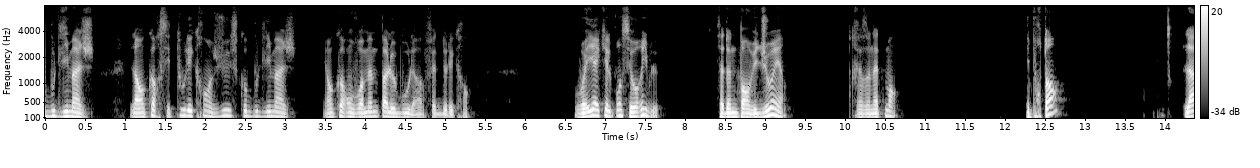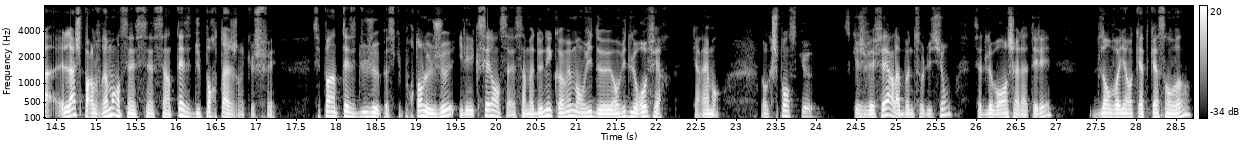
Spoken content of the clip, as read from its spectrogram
bout de l'image. Là encore c'est tout l'écran jusqu'au bout de l'image. Et encore on voit même pas le bout là en fait de l'écran. Vous voyez à quel point c'est horrible. Ça donne pas envie de jouer, hein. Très honnêtement. Et pourtant, là, je parle vraiment, c'est un test du portage hein, que je fais. C'est pas un test du jeu, parce que pourtant le jeu, il est excellent. Ça m'a donné quand même envie de, envie de le refaire, carrément. Donc je pense que ce que je vais faire, la bonne solution, c'est de le brancher à la télé, de l'envoyer en 4K 120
